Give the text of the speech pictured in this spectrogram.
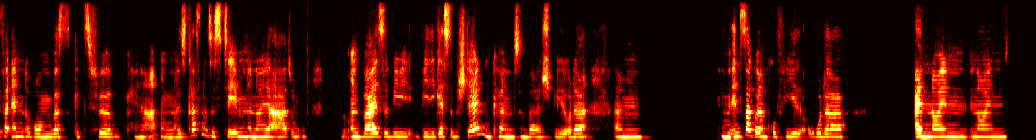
Veränderungen, was gibt es für, keine Ahnung, ein neues Kassensystem, eine neue Art und, und Weise, wie, wie die Gäste bestellen können zum Beispiel oder ähm, ein Instagram-Profil oder einen neuen, neuen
